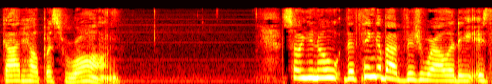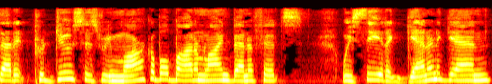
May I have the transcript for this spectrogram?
God help us, wrong. So, you know, the thing about visuality is that it produces remarkable bottom line benefits. We see it again and again.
